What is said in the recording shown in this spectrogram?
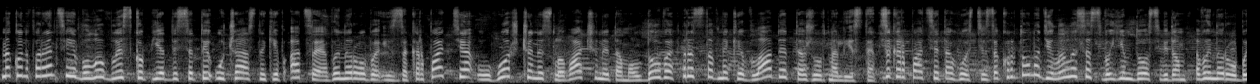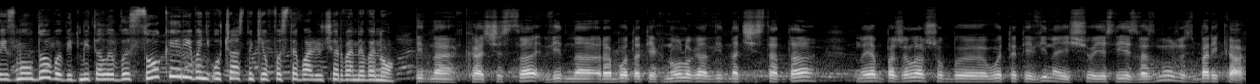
На конференції було близько 50 учасників. А це винороби із Закарпаття, Угорщини, Словаччини та Молдови, представники влади та журналісти. Закарпатці та гості за кордону ділилися своїм досвідом. Винороби із Молдови відмітили високий рівень учасників фестивалю Червене вино. Видно качество, видно работа технолога, видно чистота. Но я бы пожелал, чтобы вот эти вина еще, если есть возможность, в барриках,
